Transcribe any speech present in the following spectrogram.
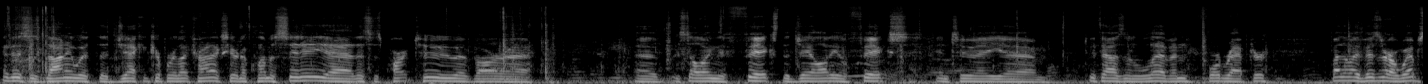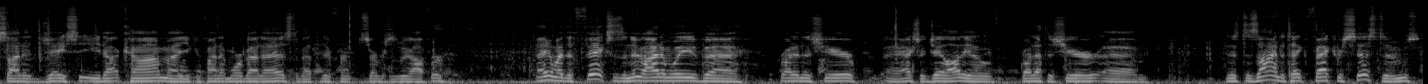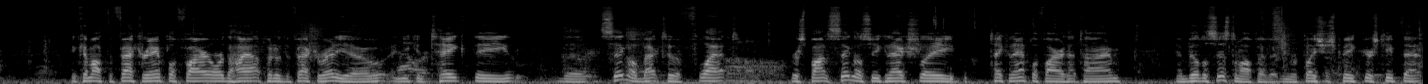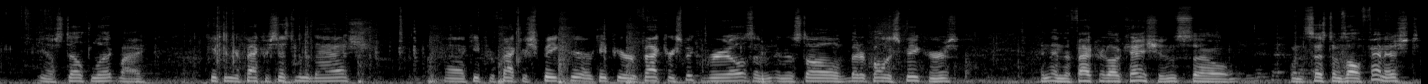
Hey, this is Donnie with the Jackie Cooper Electronics here in Oklahoma City. Uh, this is part two of our uh, uh, installing the fix, the JL Audio fix, into a um, 2011 Ford Raptor. By the way, visit our website at jce.com. Uh, you can find out more about us, about the different services we offer. Anyway, the fix is a new item we've uh, brought in this year. Uh, actually, JL Audio brought out this year. Um, and it's designed to take factory systems and come off the factory amplifier or the high output of the factory radio and you can take the the signal back to a flat response signal so you can actually take an amplifier at that time and build a system off of it and replace your speakers keep that you know stealth look by keeping your factory system in the dash uh, keep your factory speaker or keep your factory speaker grills and, and install better quality speakers in, in the factory locations. So when the system's all finished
